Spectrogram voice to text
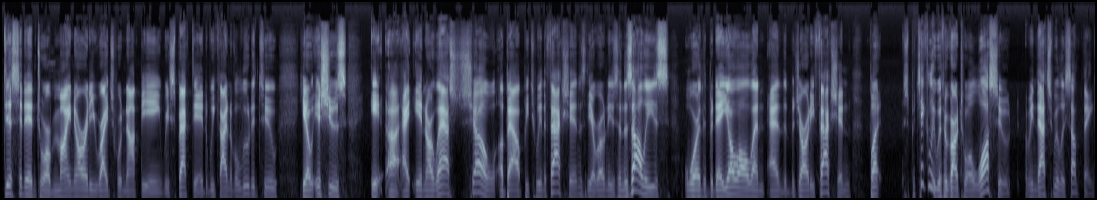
dissident or minority rights were not being respected. We kind of alluded to, you know, issues uh, in our last show about between the factions, the Aronis and the Zalis, or the B'nai Yoel and, and the majority faction. But particularly with regard to a lawsuit, I mean, that's really something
